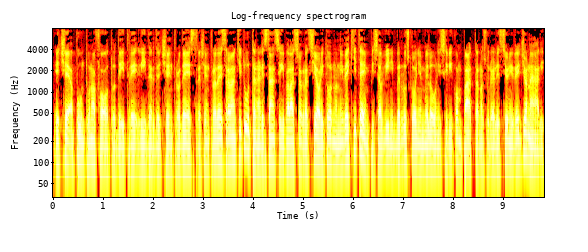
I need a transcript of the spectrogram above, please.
e c'è appunto una foto dei tre leader del centrodestra. Centrodestra avanti tutta, nelle stanze di Palazzo Grazioli tornano i vecchi tempi, Salvini, Berlusconi e Meloni si ricompattano sulle elezioni regionali,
